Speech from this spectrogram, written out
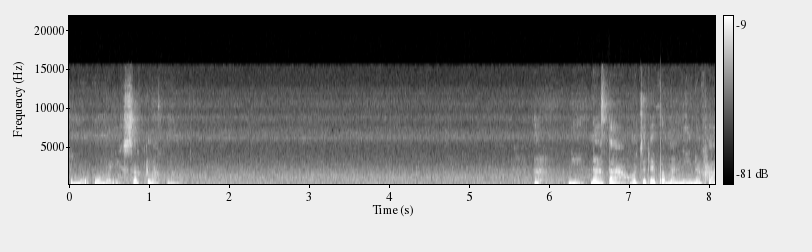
จมูกลงมาอีกสักหลักหนึ่งนี่หน้าตาเขาก็จะได้ประมาณนี้นะคะ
